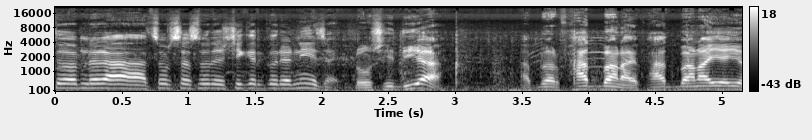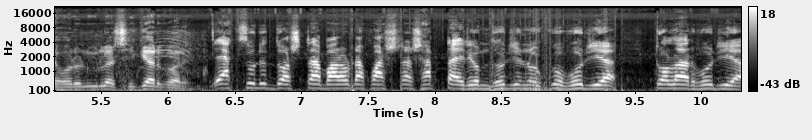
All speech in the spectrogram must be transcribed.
তো আপনারা চোরসা চোরে শিকার করে নিয়ে যায়। রশি দিয়া আপনার ফাঁদ বানায় ফাঁদ বানাই এই হরিণগুলো শিকার করে। একচোটে দশটা বারোটা পাঁচটা সাতটা এরকম ধরিয়ে নৌকো ভরিয়া টলার ভরিয়া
